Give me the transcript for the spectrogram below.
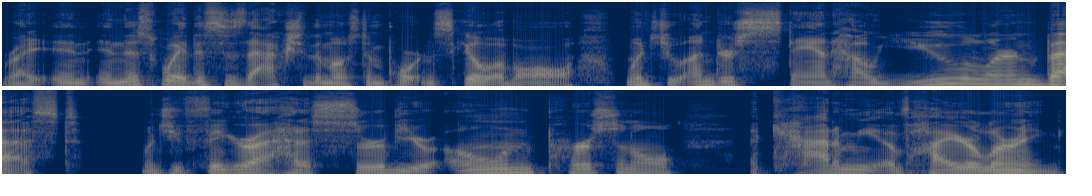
right? In, in this way, this is actually the most important skill of all. Once you understand how you learn best, once you figure out how to serve your own personal academy of higher learning,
